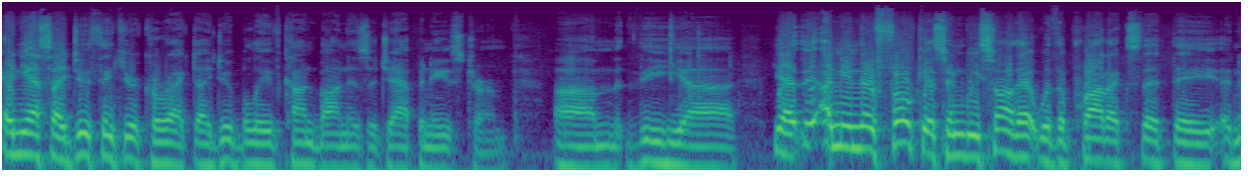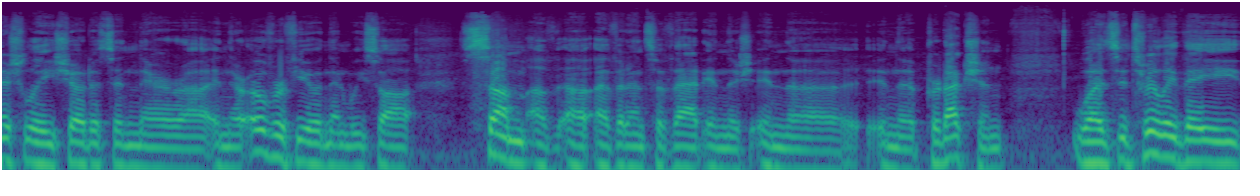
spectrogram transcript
And yes, I do think you're correct. I do believe Kanban is a Japanese term. Um, the uh, yeah, I mean their focus, and we saw that with the products that they initially showed us in their uh, in their overview, and then we saw some of uh, evidence of that in the sh- in the in the production. Was it's really they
